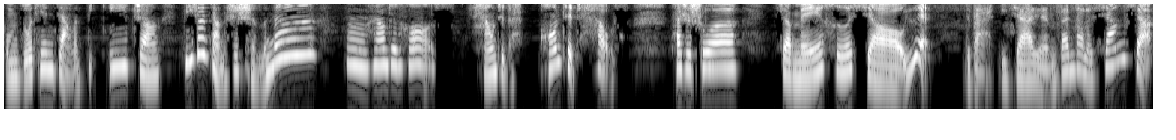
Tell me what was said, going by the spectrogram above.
我们昨天讲了第一章，第一章讲的是什么呢？嗯，Haunted House. Haunted Haunted House. 他是说。 小梅和小月，对吧？一家人搬到了乡下，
